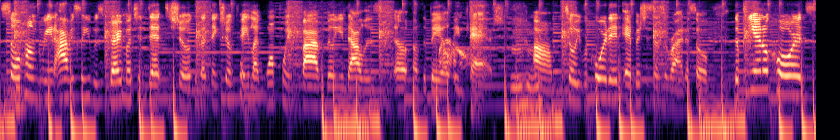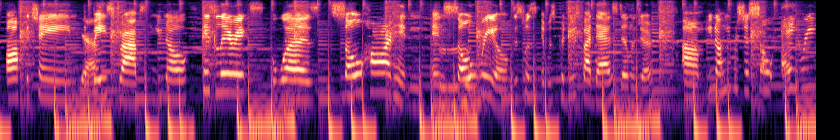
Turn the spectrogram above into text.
so hungry, and obviously he was very much in debt to Suge because I think Suge paid like 1.5 million dollars uh, of the bail wow. in cash. Mm-hmm. Um, so he recorded "Ambitionz Az A Ridah." So the piano chords off the chain, yeah. the bass drops. Know, his lyrics was so hard hitting and mm-hmm. so real. This was it was produced by Daz Dillinger. Um, you know, he was just so angry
